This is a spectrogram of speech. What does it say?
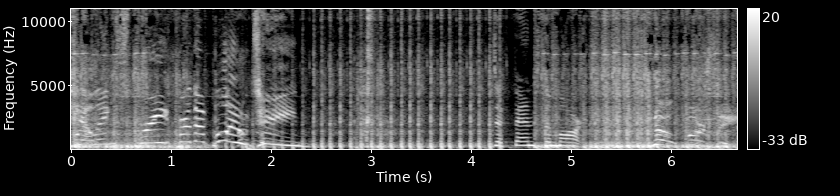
Killing spree for the blue team! Defend the mark! No mercy!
